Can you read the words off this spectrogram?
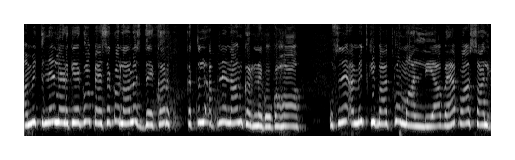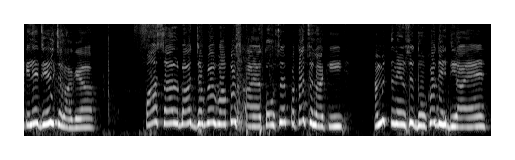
अमित ने लड़के को पैसे का लालच देकर कत्ल अपने नाम करने को कहा। उसने अमित की बात को मान लिया। वह पाँच साल के लिए जेल चला गया। पाँच साल बाद जब वह वापस आया तो उसे पता चला कि अमित ने उसे धोखा दे दिया है।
